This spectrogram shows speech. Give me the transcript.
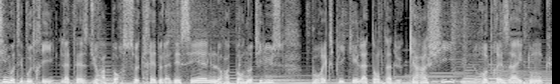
Timothée Boutry, la thèse du rapport secret de la DCN, le rapport Nautilus, pour expliquer l'attentat de Karachi, une représaille donc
